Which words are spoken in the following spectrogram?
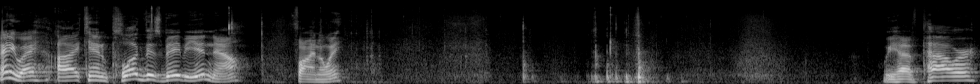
Anyway, I can plug this baby in now, finally. We have power.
